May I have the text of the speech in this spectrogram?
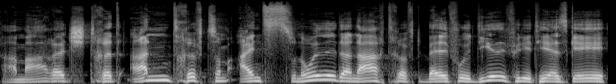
Kramaric tritt an, trifft zum 1 zu 0. Danach trifft Belfodil für die TSG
